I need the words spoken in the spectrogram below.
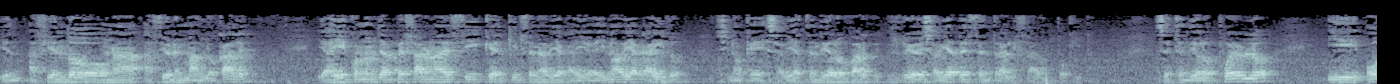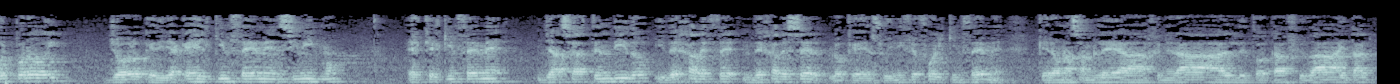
y en- haciendo unas acciones más locales. Y ahí es cuando ya empezaron a decir que el 15M había caído. Ahí no había caído, sino que se había extendido a los barrios y se había descentralizado un poquito. Se extendió a los pueblos y hoy por hoy yo lo que diría que es el 15M en sí mismo es que el 15M ya se ha extendido y deja de, ser, deja de ser lo que en su inicio fue el 15M, que era una asamblea general de toda cada ciudad y tal,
